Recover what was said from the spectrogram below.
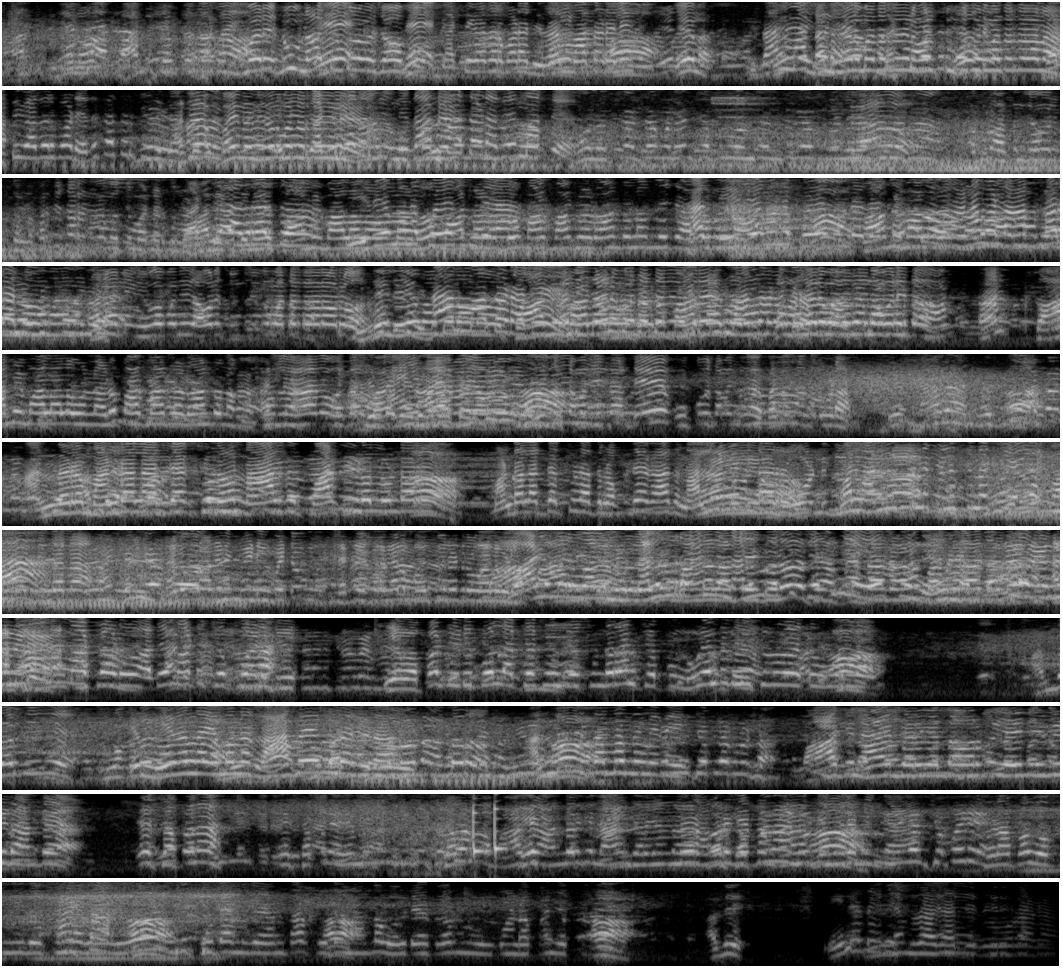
మరి నువ్వు నాకు జవాబు? గట్టిగా ఎదరపడా నిదానం మాట్లాడాలి. నిదానం మాట్లాడతాను అవసరం సంగతి మాట్లాడతానా గట్టిగా ఎదరపడు ఎందుకు ఎదురుతుంది? అదే పైన నిదానం మాట్లాడతాను నిదానం మాట్లాడు? అదే మాతే అప్పుడు అతను జవాబు చెప్తున్నాడు. ప్రతిసారి నేను వచ్చి మాట్లాడుతున్నాను గట్టిగా ఎదరడుతూ నీదేమన్నా పోయేటుందా? అది నీదేమన్నా పోయేటుందా? చెప్పు, అన్నవాడు ఆపుతారా నువ్వు? అన్నా, నేను ఇవ్వమని ఎవరు సుంచుకు మాట్లాడతారు స్వామి మాలలో ఉన్నాడు మాకు మాట్లాడు అంటున్నాం అట్లా కాదు ఉప్పు సంబంధించిన కూడా అందరూ మండల అధ్యక్షులు నాలుగు పార్టీల వాళ్ళు ఉంటారు మండల అధ్యక్షుడు అతను ఒకటే కాదు నలుగురు ఉంటారు వాళ్ళు నలుగురిని పిలుచుకుని వచ్చి వాళ్ళు మాట్లాడు అదే మాట చెప్పు వాడికి. ఏమప్ప టీడీపీ వాళ్ళు అధ్యక్షం చేస్తుండారు అని చెప్పు. నువ్వెందుకు నిష్ఠుడు అవుతావు నీదన్నా ఏమన్నా లాస్ అయ్యేది ఉండదు. అందరూ. అందరికీ సంబంధం ఇది. మాకి న్యాయం జరిగేంత వరకు ఏ నిమిడ అంతే. చెప్పనా? ఏ చెప్పనా? అందరికీ న్యాయం చెప్పనా? చెప్పండి. కూటమిది అంతా కూటమి అంతా ఒకటే సార్ నువ్వు ఊరుకోండప్ప అని చెప్తా అది. నేనేది నిష్ఠురాగా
